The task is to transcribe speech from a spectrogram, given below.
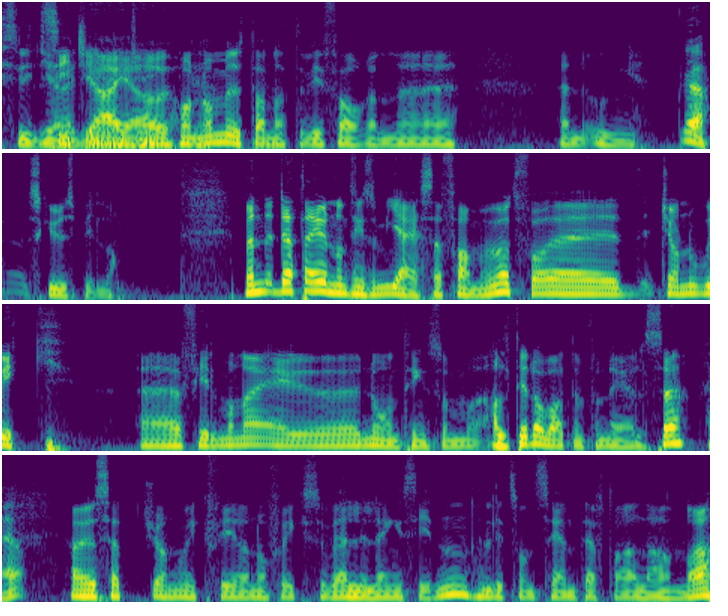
CGI, CGI-er honom, utan at vi får en, uh, en ung yeah. skuespiller. Men dette er jo noe som jeg ser fram mot, for eh, John Wick-filmene er jo noen ting som alltid har vært en fornøyelse. Ja. Jeg har jo sett John Wick 4 nå for ikke så veldig lenge siden, litt sånn sent etter alle andre.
